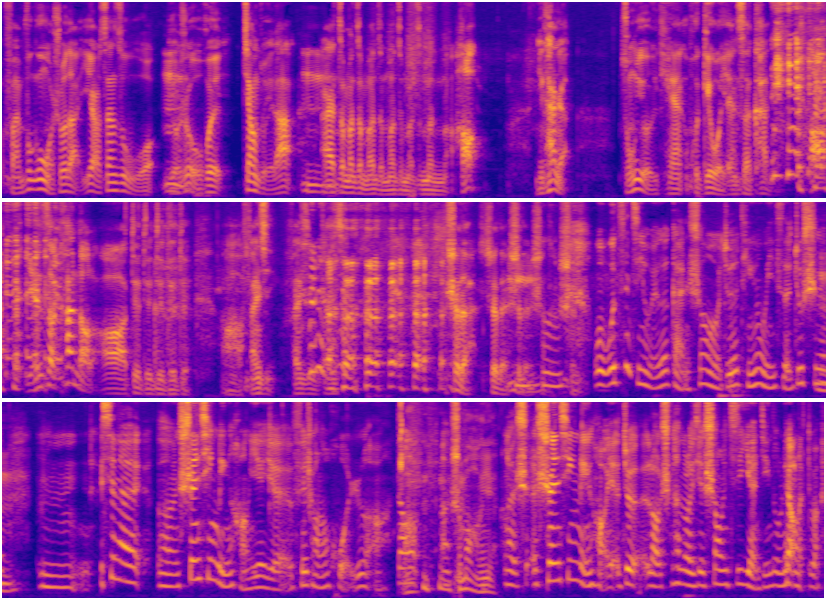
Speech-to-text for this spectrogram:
反复跟我说的一二三四五，有时候我会犟嘴的，嗯。哎，怎么怎么怎么怎么怎么怎么好，你看着。总有一天会给我颜色看的，好，颜色看到了啊，对对对对对，啊，反省反省反省，是的，是的，是的，是的，是的，我我自己有一个感受，我觉得挺有意思的，就是嗯嗯现在嗯、呃身心灵行业也非常的火热啊。当啊啊什么行业？呃，身身心灵行业，就老师看到了一些商机，眼睛都亮了，对吧？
